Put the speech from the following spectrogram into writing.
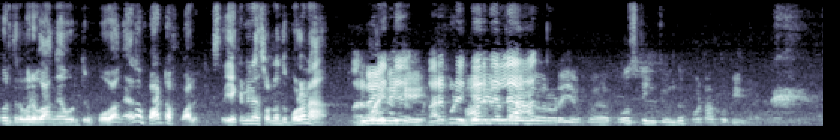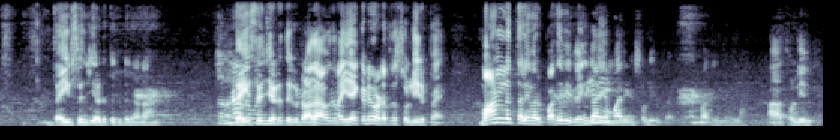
ஒருத்தர் வருவாங்க ஒருத்தர் போவாங்க. அதெல்லாம் பார்ட் ஆஃப் பாலிடிக்ஸ் ஏற்கனவே நான் சொன்னது போல நான் வரக்கூடிய தேர்தல்ல தயவு செஞ்சு எடுத்துக்கிட்டுங்கண்ணா. தயவு செஞ்சு எடுத்துக்கிட்டோம். அதாவது நான் ஏற்கனவே ஒரு இடத்துல சொல்லியிருப்பேன். மாநில தலைவர் பதவி வெங்காயம் மாதிரின்னு சொல்லியிருப்பேன் பார்த்தீங்களா ஆ சொல்லியிருக்கேன்.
